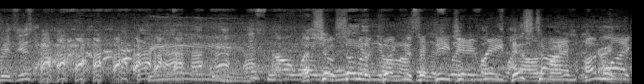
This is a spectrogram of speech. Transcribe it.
bitches? no way Let's show some of the quickness of DJ Reed. This time, unlike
